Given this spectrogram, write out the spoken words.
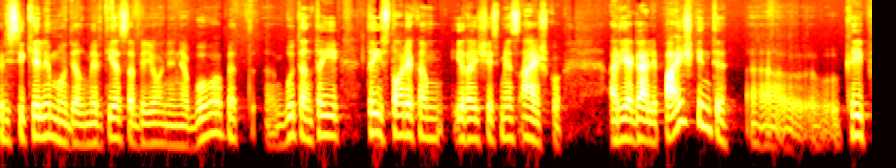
prisikėlimu, dėl mirties abejonė nebuvo, bet būtent tai, tai istorikam yra iš esmės aišku. Ar jie gali paaiškinti, kaip,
